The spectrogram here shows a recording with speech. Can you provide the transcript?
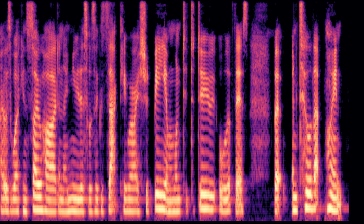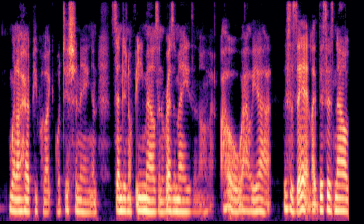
I was working so hard and I knew this was exactly where I should be and wanted to do all of this. But until that point, when I heard people like auditioning and sending off emails and resumes, and I was like, oh, wow, yeah, this is it. Like, this is now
